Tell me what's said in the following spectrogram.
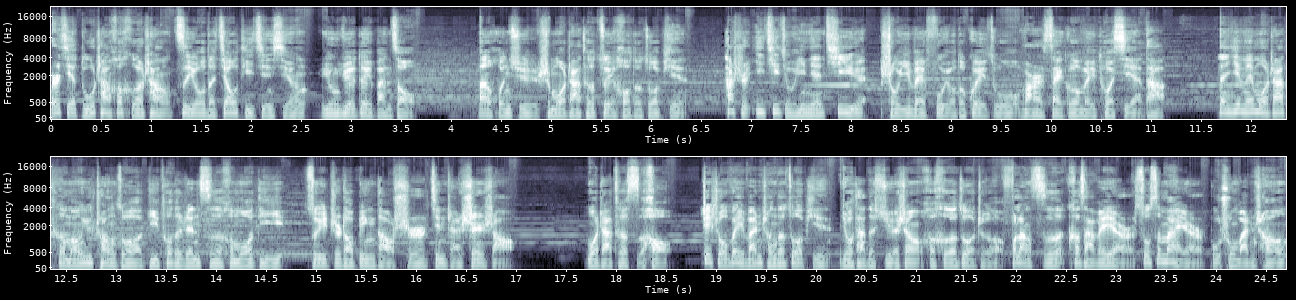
而且独唱和合唱自由的交替进行，用乐队伴奏。安魂曲是莫扎特最后的作品，它是一七九一年七月受一位富有的贵族瓦尔塞格委托写的，但因为莫扎特忙于创作《迪托的仁慈》和《魔笛》，所以直到病倒时进展甚少。莫扎特死后，这首未完成的作品由他的学生和合作者弗朗茨·科萨维尔、苏斯迈尔补充完成。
